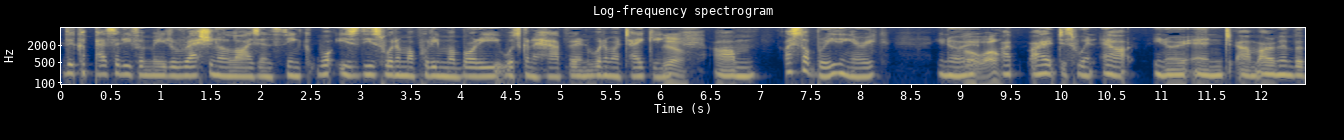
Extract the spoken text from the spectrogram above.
the capacity for me to rationalize and think, what is this? What am I putting in my body? What's going to happen? What am I taking? Yeah. Um, I stopped breathing, Eric. You know, Oh, wow. I, I just went out, you know, and um, I remember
